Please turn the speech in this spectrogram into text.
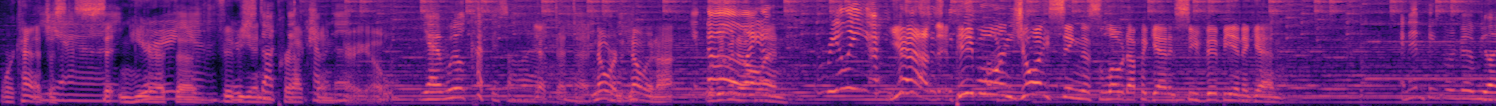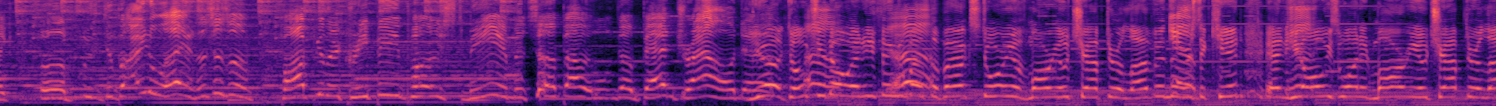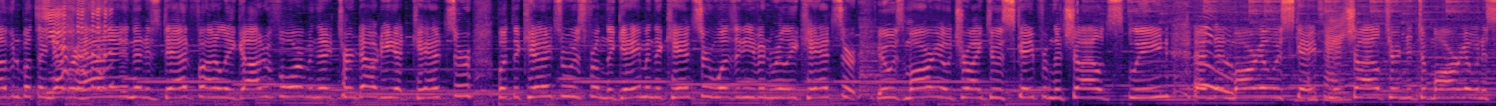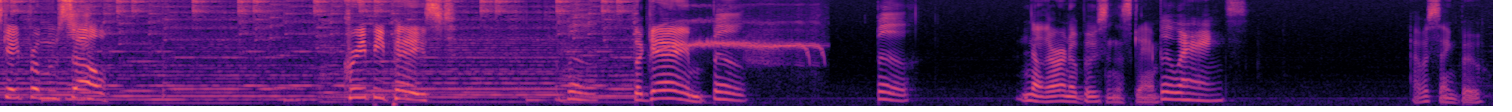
we're kind of just Yeah, sitting here at the yeah, Vivian production. There you go. Yeah, we'll cut this all out. Yeah, that, that. No, we're no, we're not. No, we're leaving it all I in. don't- Really? I- Yeah, it's just th- gonna be people will enjoy seeing this load up again and see Vivian again. And then people are gonna be like, uh, by the way, this is a popular creepy post meme. It's about the Ben Drowned. Uh, Yeah, don't you uh, know anything uh, about the backstory of Mario Chapter 11? There Yeah. was a kid, and he Yeah. always wanted Mario Chapter 11, but they Yeah. never had it, and then his dad finally got it for him, and then it turned out he had cancer, but the cancer was from the game, and the cancer wasn't even really cancer. It was Mario trying to escape from the child's spleen, and then Mario escaped, and the child turned into Mario and escaped from himself. Creepy paste. Boo, The game. boo, boo, No, there are no boos in this game. boo earns. I was saying boo.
